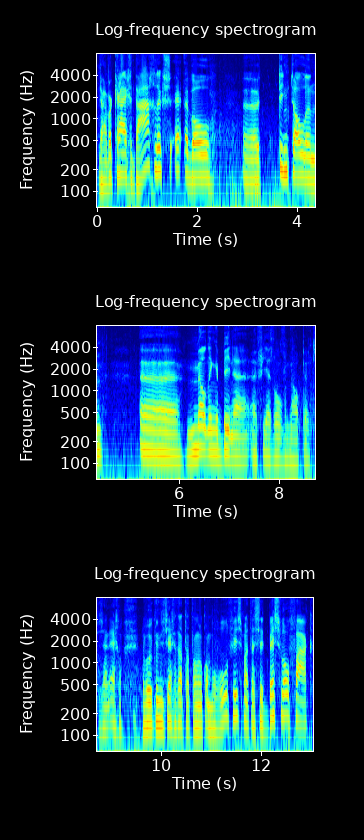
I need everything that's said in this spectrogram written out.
Ja, we krijgen dagelijks eh, wel tientallen meldingen binnen via het wolvenmeldpunt. Er zijn echt, dan wil ik niet zeggen dat dat dan ook allemaal wolf is, maar daar zit best wel vaak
